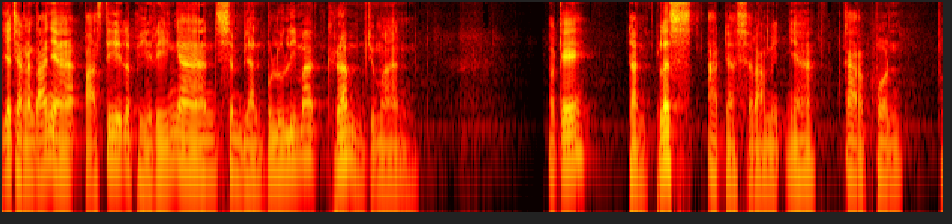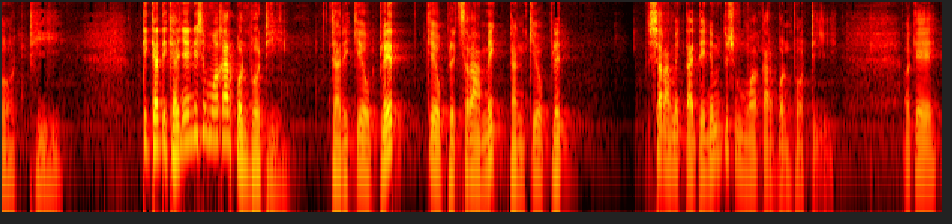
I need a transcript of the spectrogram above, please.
ya jangan tanya, pasti lebih ringan, 95 gram cuman. Oke. Dan plus ada seramiknya karbon body. Tiga-tiganya ini semua karbon body. Dari geoblade, geoblade seramik, dan geoblade Ceramic titanium itu semua carbon body. Oke,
